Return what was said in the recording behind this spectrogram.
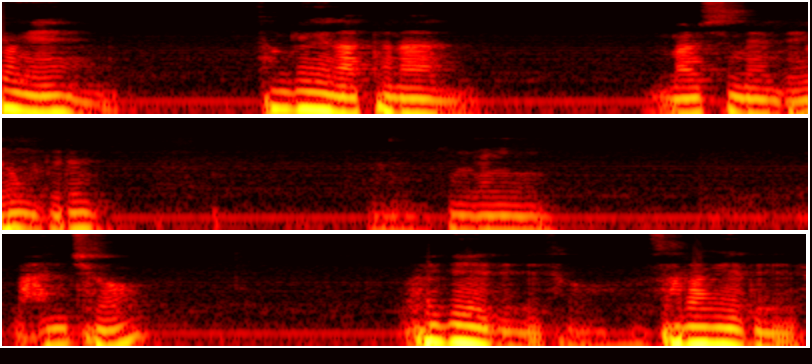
성경에 성경에 나타난 말씀의 내용들은 음, 굉장히 많죠. 회개에 대해서, 사랑에 대해서,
